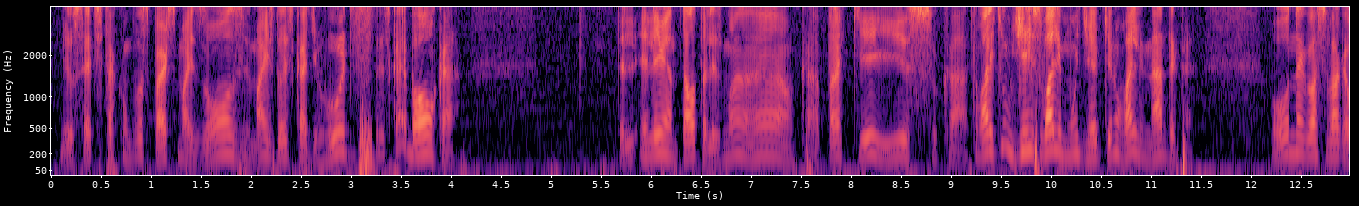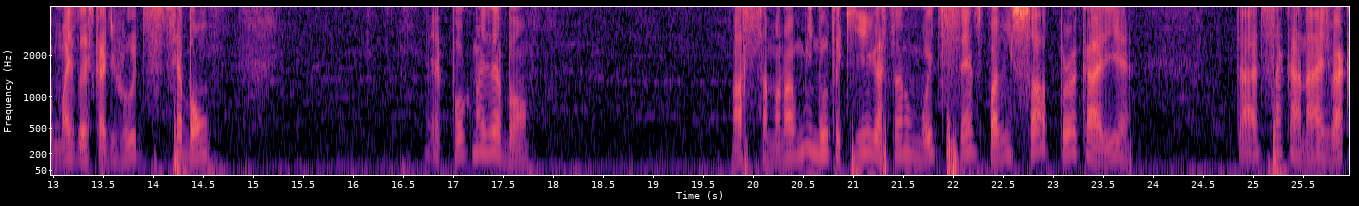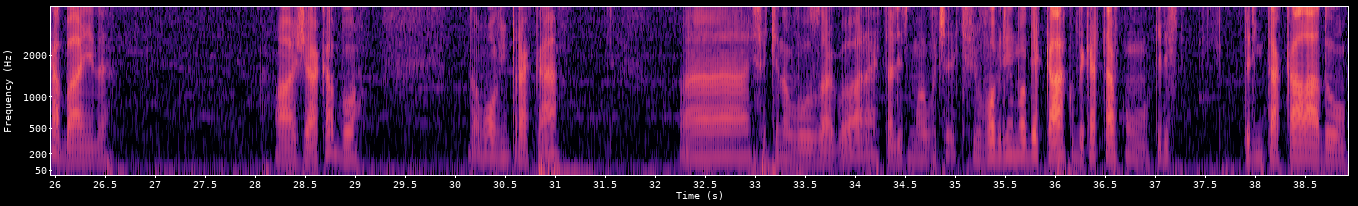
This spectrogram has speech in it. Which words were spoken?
Meu set está com duas partes mais 11, mais 2k de hoods. 2k é bom, cara. Elemental talismã, não, cara. Pra que isso, cara? Tomara que um dia isso vale muito dinheiro, porque não vale nada, cara. Ou negócio vagabundo, mais 2k de hoods. Isso é bom. É pouco, mas é bom. Nossa, mano, um minuto aqui gastando 800 pra vir só porcaria. Tá de sacanagem, vai acabar ainda. Ó, já acabou. Dá um ovinho pra cá. Ah, isso aqui não vou usar agora. Talismã, eu vou, tirar, vou abrir no meu BK. O BK tava com aqueles 30k lá do,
